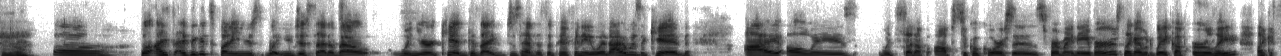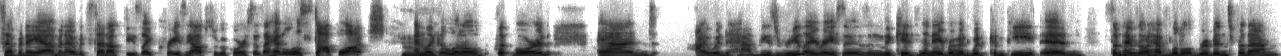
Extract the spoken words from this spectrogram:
you know. Oh well, I I think it's funny you, what you just said about when you're a kid because I just had this epiphany when I was a kid. I always would set up obstacle courses for my neighbors. Like I would wake up early, like at 7 a.m., and I would set up these like crazy obstacle courses. I had a little stopwatch mm-hmm. and like a little clipboard. And I would have these relay races, and the kids in the neighborhood would compete. And sometimes I would have little ribbons for them.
